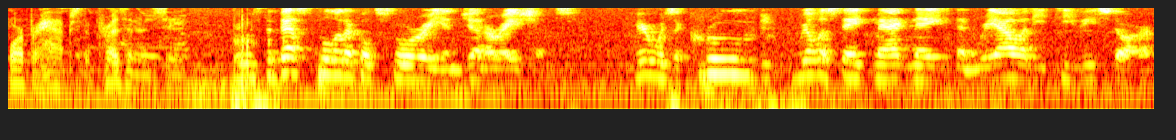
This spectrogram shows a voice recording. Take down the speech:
or perhaps the presidency. It was the best political story in generations. Here was a crude real estate magnate and reality TV star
